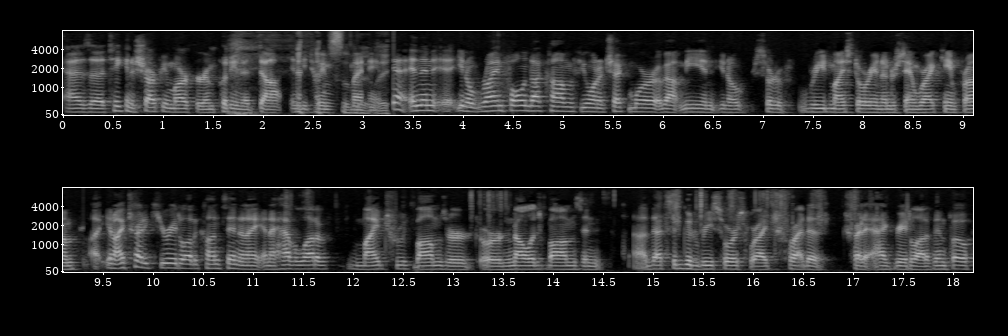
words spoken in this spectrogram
as uh, taking a Sharpie marker and putting a dot in between my name. Yeah, and then uh, you know ryanfoland.com if you want to check more about me and you know sort of read my story and understand where I came from. Uh, you know, I try to curate a lot of content and I and I have a lot of my truth bombs or or knowledge bombs and uh, that's a good resource where I try to try to aggregate a lot of info.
